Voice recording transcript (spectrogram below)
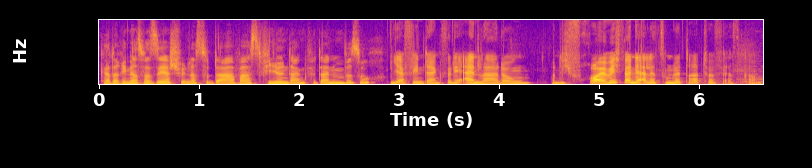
Katharina, es war sehr schön, dass du da warst. Vielen Dank für deinen Besuch. Ja, vielen Dank für die Einladung. Und ich freue mich, wenn ihr alle zum Literaturfest kommt.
